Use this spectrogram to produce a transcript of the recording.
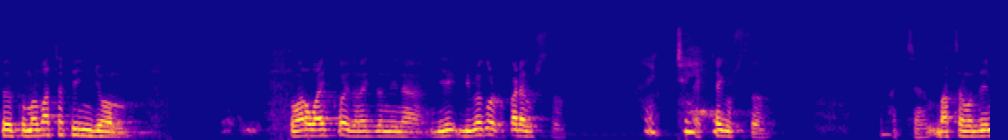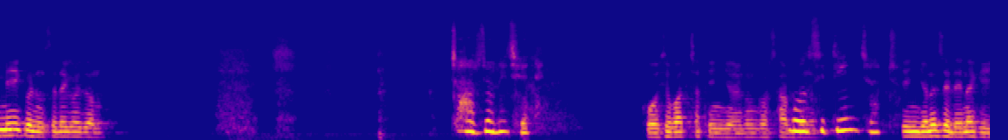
তো তোমার বাচ্চা তিনজন। তোমার ওয়াইফ কয়জন? একজন না বিবাহ কয়টা করছ? একটাই। করছ? আচ্ছা বাচ্চার মধ্যে মেয়ে কয়জন ছেলে কয়জন? চারজনই ছেলে। কইছে বাচ্চা তিনজন এখন। বলছি তিন চার তিনজনে। ছেলে নাকি?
